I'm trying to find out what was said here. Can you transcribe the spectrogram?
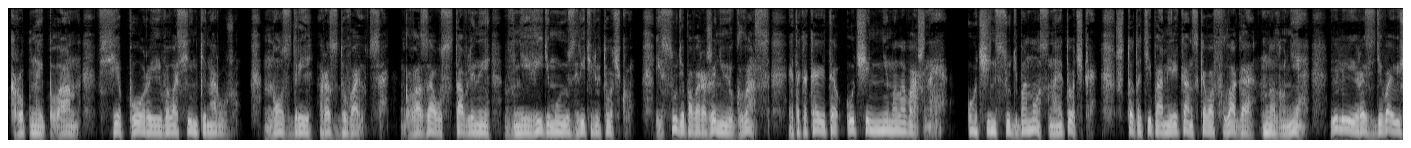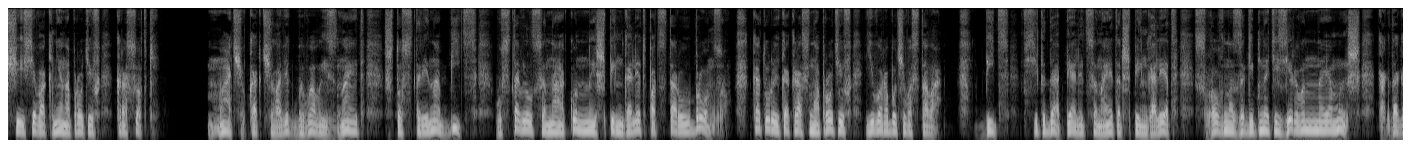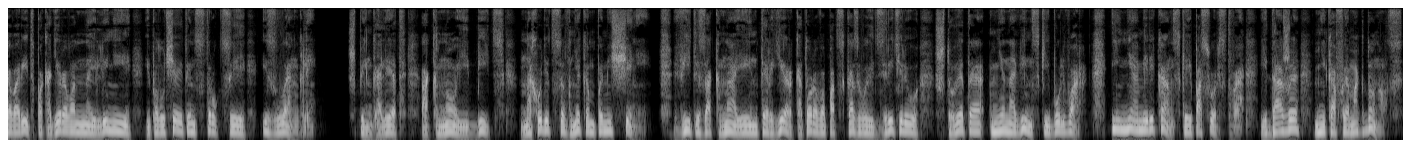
Крупный план, все поры и волосинки наружу. Ноздри раздуваются, глаза уставлены в невидимую зрителю точку. И, судя по выражению глаз, это какая-то очень немаловажная, очень судьбоносная точка, что-то типа американского флага на Луне или раздевающейся в окне напротив красотки. Мачо, как человек бывалый, знает, что старина Биц уставился на оконный шпингалет под старую бронзу, который как раз напротив его рабочего стола. Биц всегда пялится на этот шпингалет, словно загипнотизированная мышь, когда говорит по кодированной линии и получает инструкции из Лэнгли. Шпингалет, окно и Биц находятся в неком помещении. Вид из окна и интерьер, которого подсказывает зрителю, что это не Новинский бульвар и не американское посольство, и даже не кафе «Макдоналдс».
